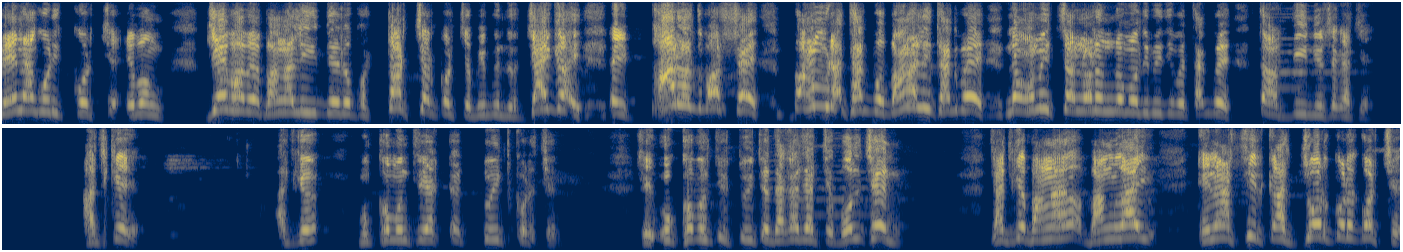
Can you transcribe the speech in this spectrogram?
বেনাগরিক করছে এবং যেভাবে বাঙালিদের উপর টর্চার করছে বিভিন্ন জায়গায়, এই ভারতবর্ষে আমরা থাকব, বাঙালি থাকবে না অমিত শাহ, নরেন্দ্র মোদী, বিজেপি থাকবে, তার দিন এসে গেছে। আজকে আজকে মুখ্যমন্ত্রী একটা টুইট করেছেন। সেই মুখ্যমন্ত্রী টুইটে দেখা যাচ্ছে, বলছেন আজকে বাংলা বাংলায় এনআরসির কাজ জোর করে করছে।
